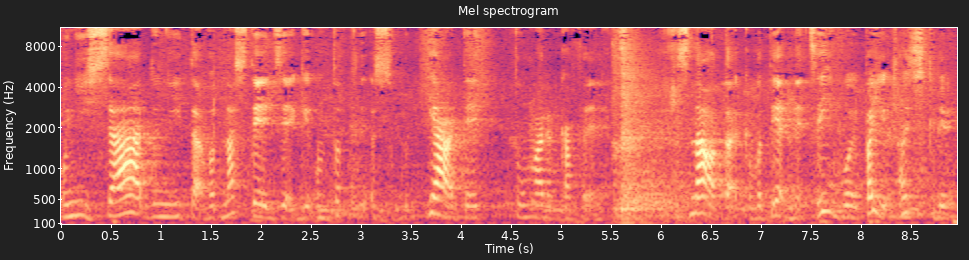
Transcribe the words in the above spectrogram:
un viņi sēd, un viņi tā, vat, nasteidzīgi, tad es, te tomēr ir kafēnēca. Tas nav tā, ka, vat, iedniec īgoja, paiet, aizskrien.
